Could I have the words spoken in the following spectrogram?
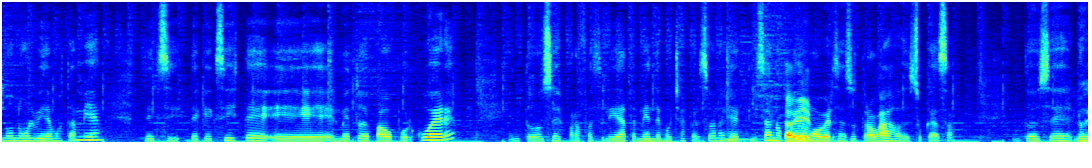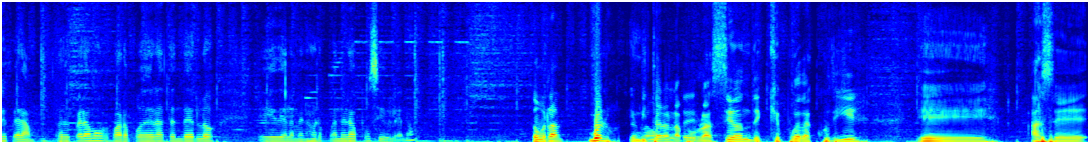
no nos olvidemos también de, que existe eh, el método de pago por QR. Entonces, para facilidad también de muchas personas que quizás no pueden moverse a su trabajo, de su casa. Entonces los esperamos, los esperamos para poder atenderlo eh, de la mejor manera posible, ¿no? Bueno, invitar a la población de que pueda acudir eh, a, ser,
